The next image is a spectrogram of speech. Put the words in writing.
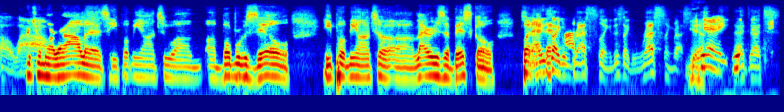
Oh wow. Richard Morales. He put me onto um, uh, Bobo Brazil. He put me onto uh, Larry Zbyszko. But But it's that like wrestling. This is like wrestling, wrestling. Yeah. yeah, That, that's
